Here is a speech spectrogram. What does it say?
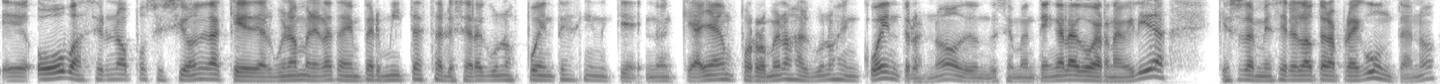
eh, o va a ser una oposición en la que de alguna manera también permita establecer algunos puentes en que, en que hayan por lo menos algunos encuentros, ¿no? De donde se mantenga la gobernabilidad, que eso también sería la otra pregunta, ¿no?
